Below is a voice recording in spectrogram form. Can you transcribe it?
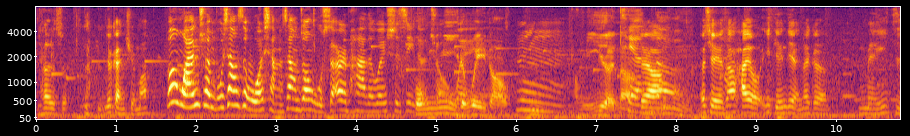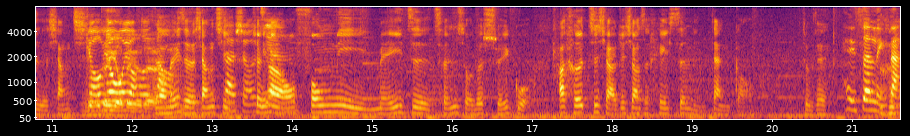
你喝的时候 有感觉吗？不，完全不像是我想象中五十二趴的威士忌的酒味。蜂蜜的味道，嗯。迷人啊！对啊，而且它还有一点点那个梅子的香气，有有有有梅子的香气。所以你看哦，蜂蜜、梅子、成熟的水果，它喝吃起来就像是黑森林蛋糕，对不对？黑森林蛋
